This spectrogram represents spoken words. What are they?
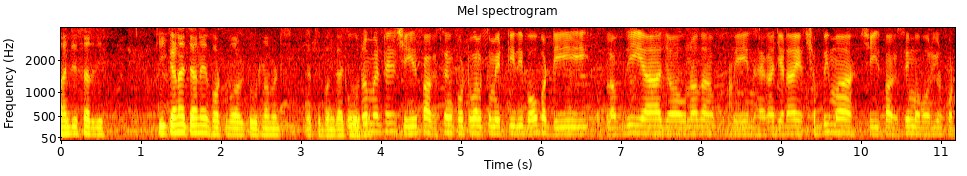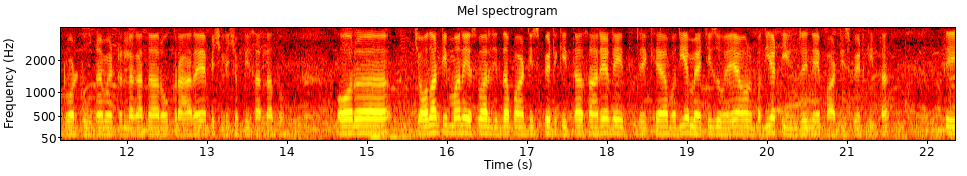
ਹਾਂਜੀ ਸਰ ਜੀ। ਕੀ ਕਹਿਣਾ ਚਾਹੁੰਦੇ ਫੁੱਟਬਾਲ ਟੂਰਨਾਮੈਂਟ ਇੱਥੇ ਬੰਗਾ ਚ ਹੋ ਰਿਹਾ? Tournament Shaheed Bhagat Singh football committee ਦੀ ਬਹੁਤ ਵੱਡੀ ਉਪਲਬਧੀ ਆ, ਜੋ ਉਹਨਾਂ ਦਾ ਮੇਨ ਹੈਗਾ ਜਿਹੜਾ ਇਹ 26ਵਾਂ Shaheed Bhagat Singh memorial football tournament ਲਗਾਤਾਰ ਉਹ ਕਰਾ ਰਹੇ ਆ ਪਿਛਲੇ 26 ਸਾਲਾਂ ਤੋਂ। ਔਰ 14 ਟੀਮਾਂ ਨੇ ਇਸ ਵਾਰ ਜਿੱਦਾਂ ਪਾਰਟਿਸਿਪੇਟ ਕੀਤਾ, ਸਾਰਿਆਂ ਨੇ ਇੱਥੇ ਦੇਖਿਆ, ਵਧੀਆ ਮੈਚਸ ਹੋਏ ਆ ਔਰ ਵਧੀਆ ਟੀਮਸ ਨੇ ਪਾਰਟਿਸਿਪੇਟ ਕੀਤਾ। ਤੇ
